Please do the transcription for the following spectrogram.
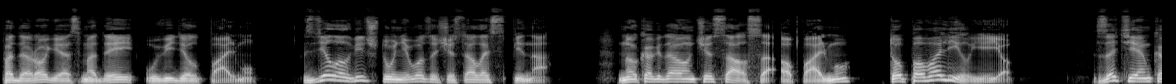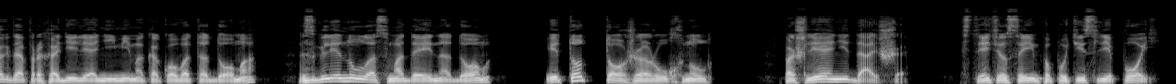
По дороге Асмодей увидел пальму. Сделал вид, что у него зачесалась спина. Но когда он чесался о пальму, то повалил ее. Затем, когда проходили они мимо какого-то дома, взглянул Асмодей на дом, и тот тоже рухнул. Пошли они дальше. Встретился им по пути слепой,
